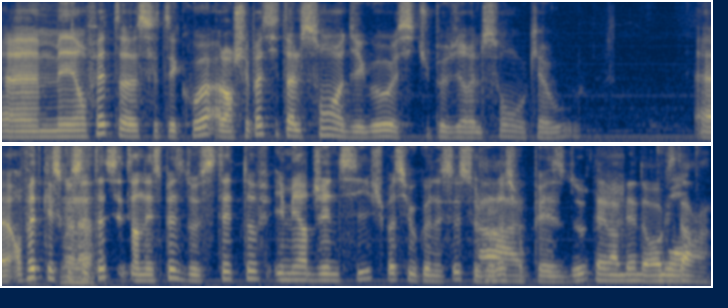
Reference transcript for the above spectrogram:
Euh, mais en fait, c'était quoi? Alors, je sais pas si t'as le son, euh, Diego, si tu peux virer le son au cas où. Euh, en fait, qu'est-ce que Voilà. c'était? C'était un espèce de State of Emergency. Je sais pas si vous connaissez ce jeu-là Ah. sur PS2. Tellement bien de Rockstar.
